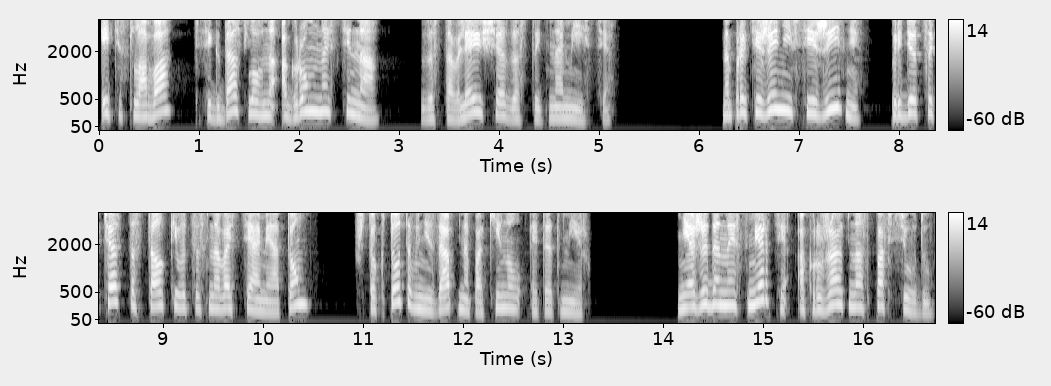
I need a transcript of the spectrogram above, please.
эти слова всегда словно огромная стена, заставляющая застыть на месте. На протяжении всей жизни придется часто сталкиваться с новостями о том, что кто-то внезапно покинул этот мир. Неожиданные смерти окружают нас повсюду.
